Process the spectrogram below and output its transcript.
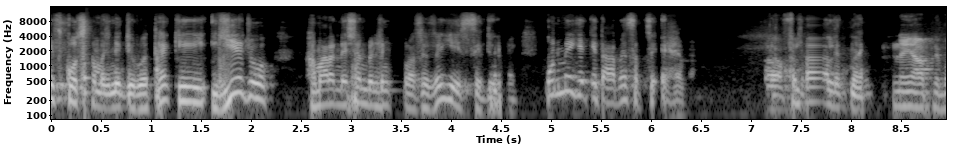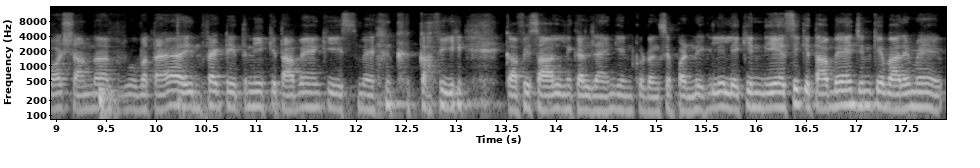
इसको समझने की ज़रूरत है कि ये जो हमारा नेशन बिल्डिंग प्रोसेस है ये इससे जुड़े हैं। उनमें ये किताबें सबसे अहम है। फ़िलहाल इतना ही। नहीं, आपने बहुत शानदार वो बताया। इनफैक्ट इतनी किताबें हैं कि इसमें काफ़ी काफ़ी साल निकल जाएँगे इनको ढंग से पढ़ने के लिए। लेकिन ये ऐसी किताबें हैं जिनके बारे में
